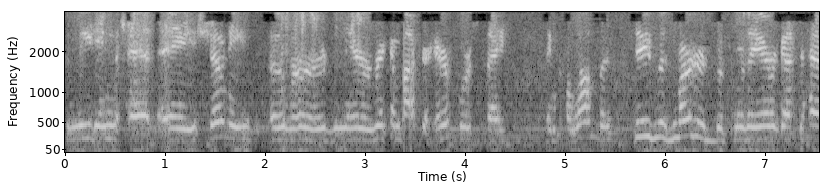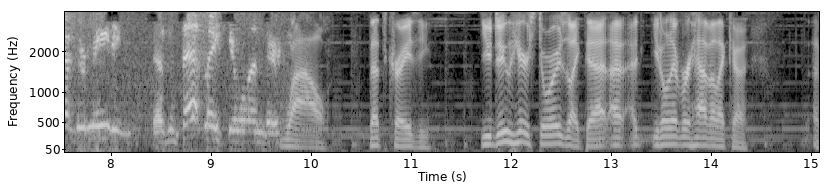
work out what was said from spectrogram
to meet him at a Shoney's over near Rickenbacker Air Force Base in Columbus. Dude was murdered before they ever got to have their meeting. Doesn't that make you wonder? Wow, that's crazy. You do hear stories like that. I, I, you don't ever have a, like a a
